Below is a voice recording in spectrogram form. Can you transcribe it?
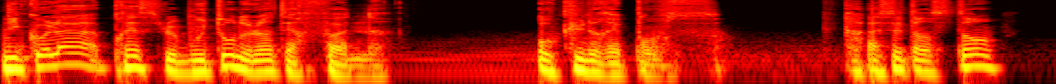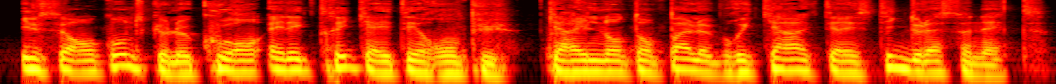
Nicolas presse le bouton de l'interphone. Aucune réponse. À cet instant, il se rend compte que le courant électrique a été rompu, car il n'entend pas le bruit caractéristique de la sonnette.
